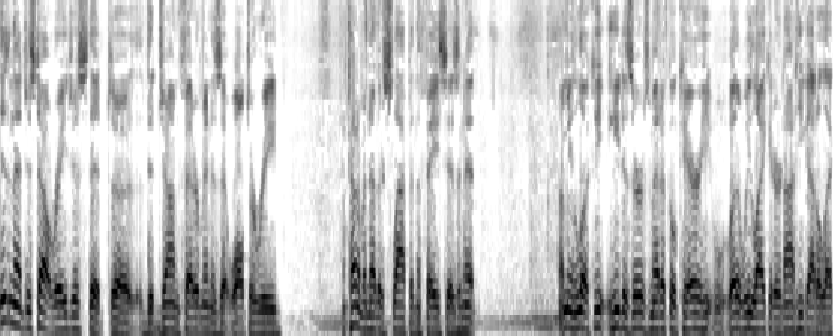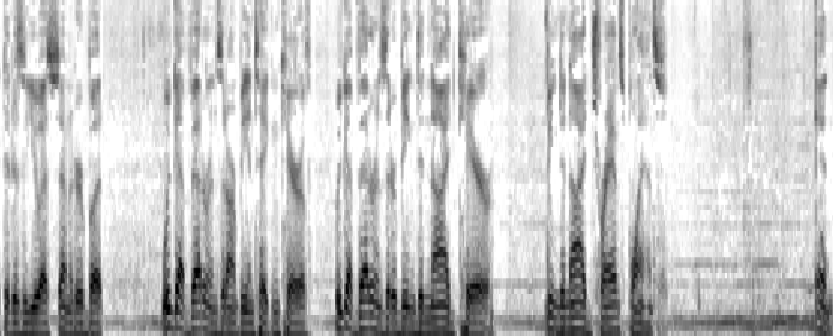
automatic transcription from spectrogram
isn't that just outrageous that uh, that John Fetterman is at Walter Reed? Kind of another slap in the face, isn't it? I mean, look, he, he deserves medical care. He, whether we like it or not, he got elected as a U.S. senator. But we've got veterans that aren't being taken care of. We've got veterans that are being denied care, being denied transplants. And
